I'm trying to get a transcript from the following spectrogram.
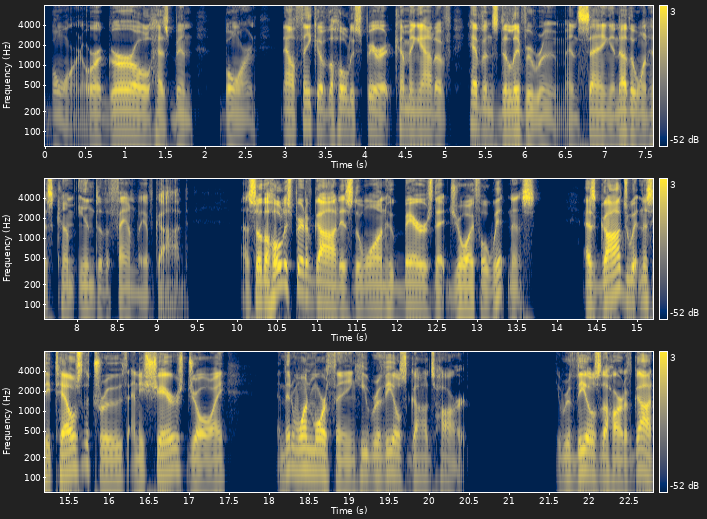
born or a girl has been born. Now think of the Holy Spirit coming out of heaven's delivery room and saying, Another one has come into the family of God. Uh, so the Holy Spirit of God is the one who bears that joyful witness. As God's witness, he tells the truth and he shares joy. And then one more thing, he reveals God's heart. Reveals the heart of God.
